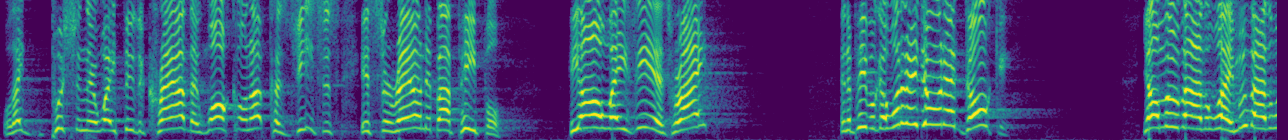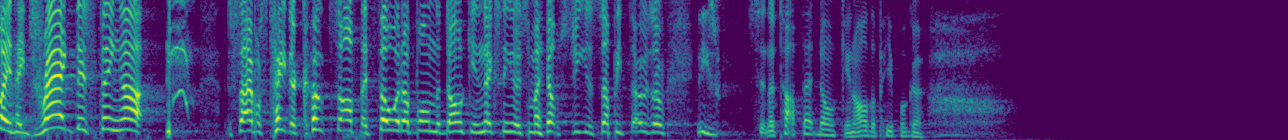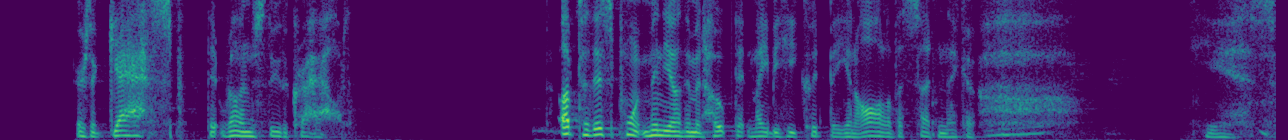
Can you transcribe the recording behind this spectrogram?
Well, they pushing their way through the crowd. They walk on up because Jesus is surrounded by people. He always is, right? And the people go, What are they doing with that donkey? Y'all move out of the way, move out of the way. They drag this thing up. disciples take their coats off, they throw it up on the donkey. And the next thing you know, somebody helps Jesus up, he throws over, and he's sitting atop that donkey, and all the people go, There's a gasp that runs through the crowd. Up to this point, many of them had hoped that maybe he could be, and all of a sudden they go, Yes,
